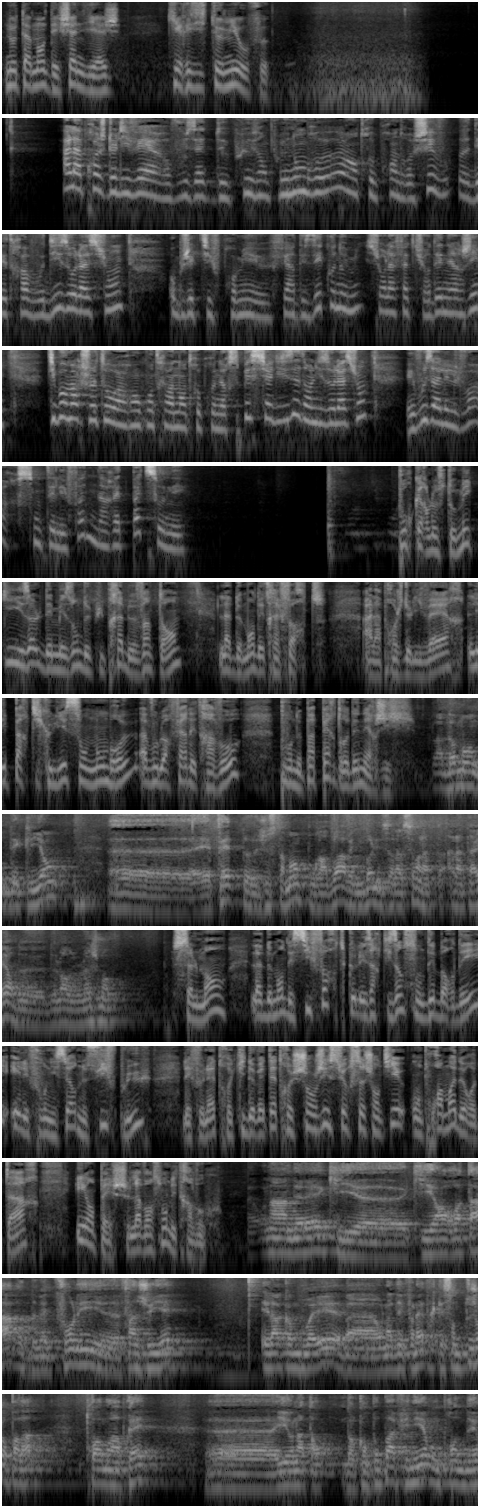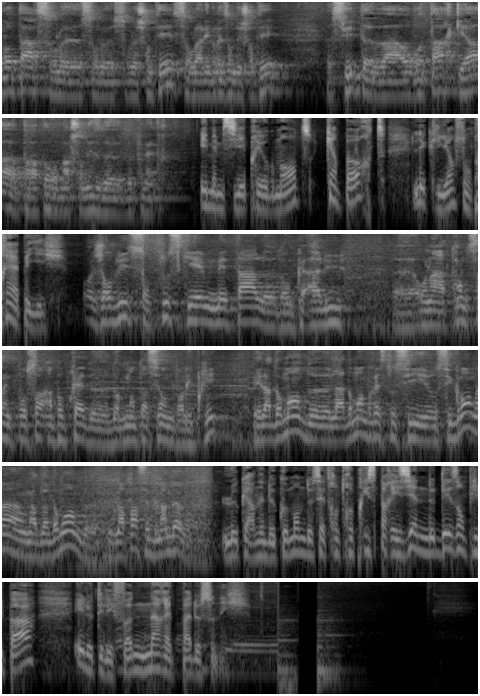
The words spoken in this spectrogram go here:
notamment des chênes lièges, qui résistent mieux au feu. À l'approche de l'hiver, vous êtes de plus en plus nombreux à entreprendre chez vous euh, des travaux d'isolation. Objectif premier, euh, faire des économies sur la facture d'énergie. Thibault Marcheteau a rencontré un entrepreneur spécialisé dans l'isolation et vous allez le voir, son téléphone n'arrête pas de sonner. Pour Carlos Tomé, qui isole des maisons depuis près de 20 ans, la demande est très forte. À l'approche de l'hiver, les particuliers sont nombreux à vouloir faire des travaux pour ne pas perdre d'énergie. La demande des clients est faite justement pour avoir une bonne isolation à l'intérieur de, leur logement. Seulement, la demande est si forte que les artisans sont débordés et les fournisseurs ne suivent plus. Les fenêtres qui devaient être changées sur ce chantier ont trois mois de retard et empêchent l'avancement des travaux. On a un délai qui, euh, qui est en retard, devait être fourni euh, fin juillet. Et là, comme vous voyez, bah, on a des fenêtres qui sont toujours pas là, trois mois après. Euh, et on attend. Donc on ne peut pas finir, on prend des retards sur le, sur le, sur le chantier, sur la livraison du chantier, suite euh, bah, au retard qu'il y a par rapport aux marchandises de, fenêtres. Et même si les prix augmentent, qu'importe, les clients sont prêts à payer. Aujourd'hui, sur tout ce qui est métal, donc alu, euh, on a 35% à peu près d'augmentation dans les prix. Et la demande, la demande reste aussi, aussi grande. Hein. On a de la demande, on n'a pas assez de main-d'œuvre. Le carnet de commandes de cette entreprise parisienne ne désemplit pas et le téléphone n'arrête pas de sonner.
